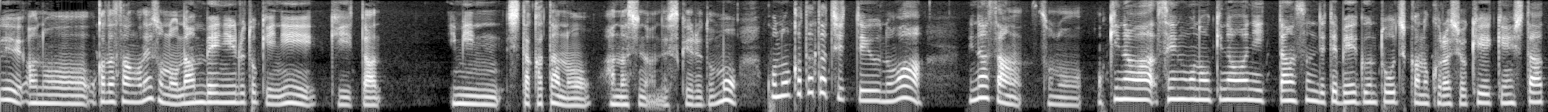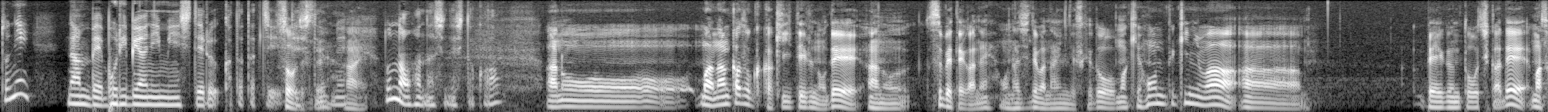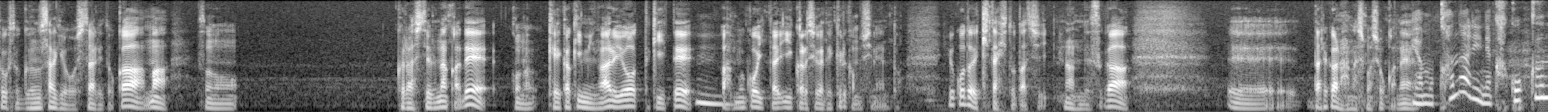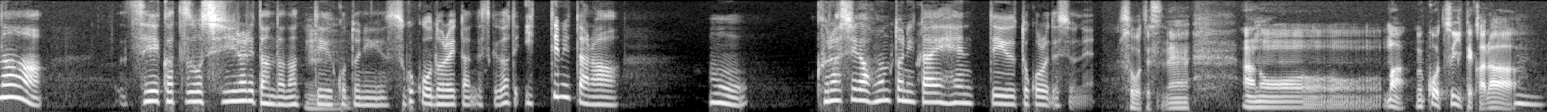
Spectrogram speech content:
で、あの、岡田さんがね、その南米にいる時に聞いた移民した方の話なんですけれども、この方たちっていうのは、皆さん、その沖縄、戦後の沖縄に一旦住んでて、米軍統治下の暮らしを経験した後に、南米、ボリビアに移民してる方たちでそうですしたよね。ねはい。どんなお話でしたか？あのーまあ、何家族か聞いているのであの全てがね同じではないんですけど、まあ、基本的にはあー米軍統治下で、まあ、そういう人軍作業をしたりとか、まあ、その暮らしている中でこの計画移民があるよって聞いて、うんあ向こう行ったらいい暮らしができるかもしれんということで来た人たちなんですが、えー誰から話しましょうかね。いやもうかなりね過酷な生活を強いられたんだなっていうことにすごく驚いたんですけど、だって行ってみたらもう暮らしが本当に大変っていうところですよね。そうですね。あのーまあ、向こう着いてから、うん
